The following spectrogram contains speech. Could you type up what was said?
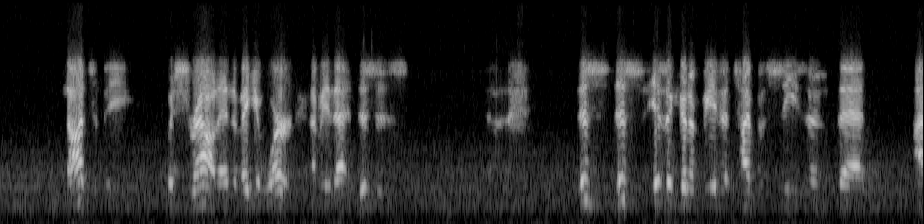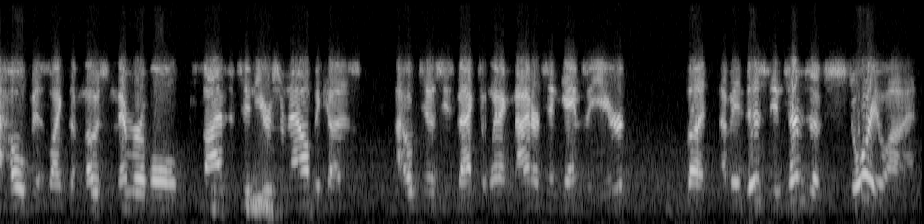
not to be with Shrout, and to make it work. I mean, that this is this this isn't going to be the type of season that I hope is like the most memorable five to ten years from now, because I hope Tennessee's back to winning nine or ten games a year. But I mean, this in terms of storyline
